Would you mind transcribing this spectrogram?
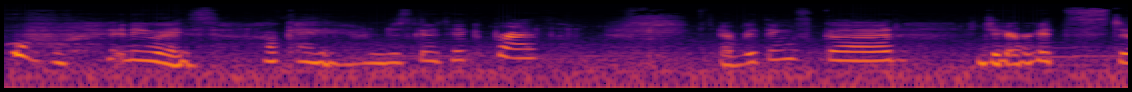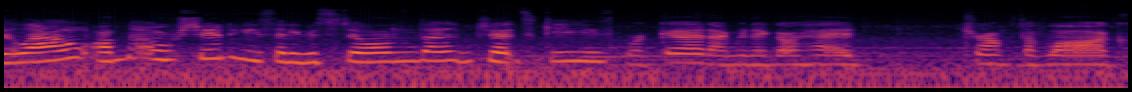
Whew. Anyways, okay, I'm just gonna take a breath. Everything's good. Jared's still out on the ocean. He said he was still on the jet skis. We're good. I'm gonna go ahead, off the vlog.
